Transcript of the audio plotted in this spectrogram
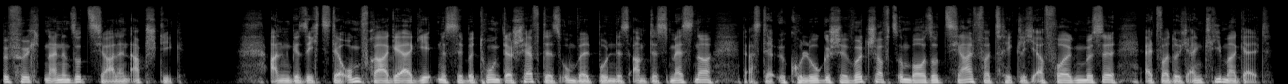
befürchten einen sozialen Abstieg. Angesichts der Umfrageergebnisse betont der Chef des Umweltbundesamtes Messner, dass der ökologische Wirtschaftsumbau sozialverträglich erfolgen müsse, etwa durch ein Klimageld.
